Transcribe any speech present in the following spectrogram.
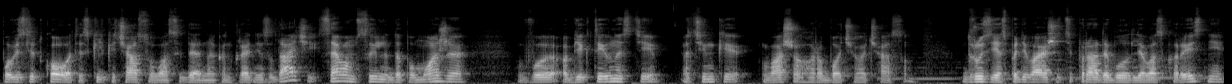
повідслідковувати, скільки часу у вас йде на конкретні задачі, і це вам сильно допоможе в об'єктивності оцінки вашого робочого часу. Друзі, я сподіваюся, що ці поради були для вас корисні.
